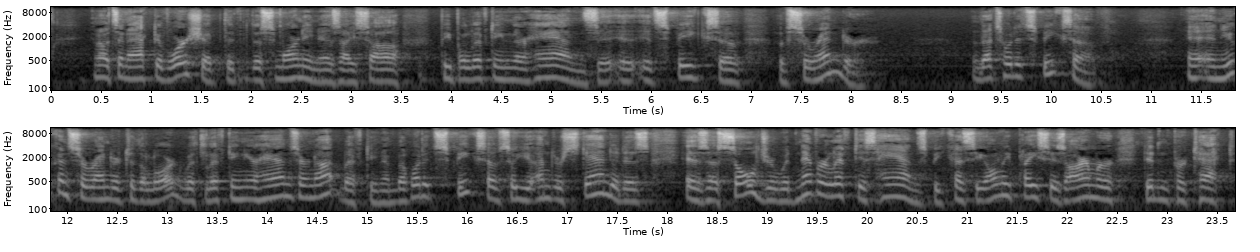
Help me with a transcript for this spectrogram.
You know, it's an act of worship that this morning, as I saw people lifting their hands, it, it speaks of, of surrender. That's what it speaks of. And you can surrender to the Lord with lifting your hands or not lifting them. But what it speaks of, so you understand it, is as a soldier would never lift his hands because the only place his armor didn't protect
